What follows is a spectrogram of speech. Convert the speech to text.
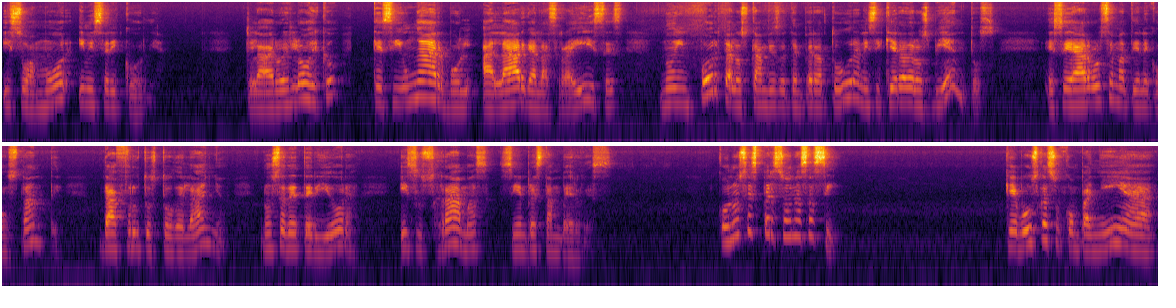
y su amor y misericordia. Claro, es lógico que si un árbol alarga las raíces, no importa los cambios de temperatura, ni siquiera de los vientos. Ese árbol se mantiene constante, da frutos todo el año, no se deteriora y sus ramas siempre están verdes. ¿Conoces personas así? Que buscan su compañía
